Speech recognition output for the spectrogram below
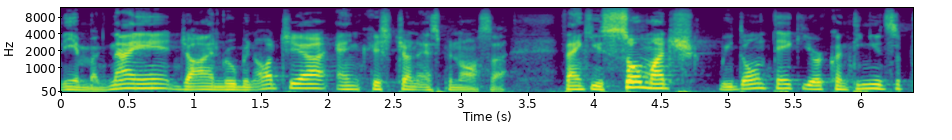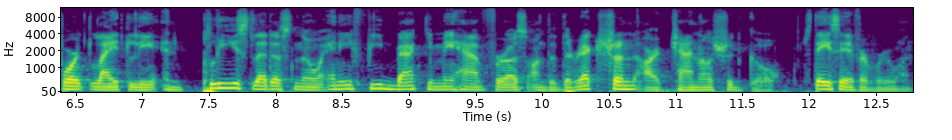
Liam Magnaye, John Ruben Ochia, and Christian Espinosa. Thank you so much. We don't take your continued support lightly, and please let us know any feedback you may have for us on the direction our channel should go. Stay safe, everyone.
